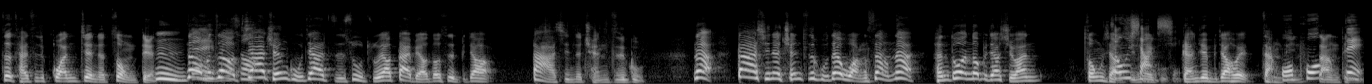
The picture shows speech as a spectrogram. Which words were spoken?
这才是关键的重点。嗯，那我们知道加权股价指数主要代表都是比较大型的全值股，那大型的全值股在网上，那很多人都比较喜欢。中小型类股感觉比较会涨停，涨停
